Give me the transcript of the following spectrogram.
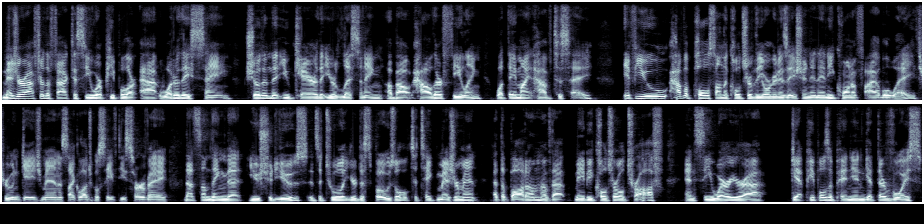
Measure after the fact to see where people are at. What are they saying? Show them that you care, that you're listening about how they're feeling, what they might have to say if you have a pulse on the culture of the organization in any quantifiable way through engagement, a psychological safety survey, that's something that you should use. It's a tool at your disposal to take measurement at the bottom of that maybe cultural trough and see where you're at, get people's opinion, get their voice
